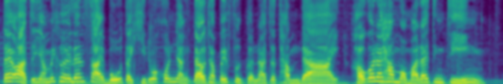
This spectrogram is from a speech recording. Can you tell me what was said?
แต่อาจจะยังไม่เคยเล่นสายบูแต่คิดว่าคนอย่างแต้วถ้าไปฝึกก็น่าจะทำได้ เขาก็ได้ทำออกมาได้จริง ๆ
